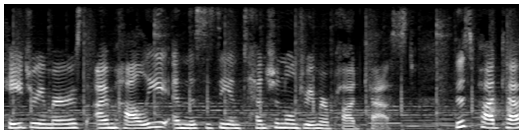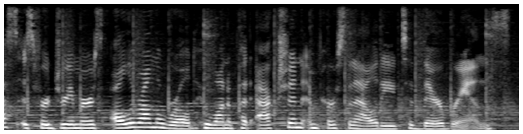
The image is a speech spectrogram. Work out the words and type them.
Hey, dreamers, I'm Holly, and this is the Intentional Dreamer Podcast. This podcast is for dreamers all around the world who want to put action and personality to their brands.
